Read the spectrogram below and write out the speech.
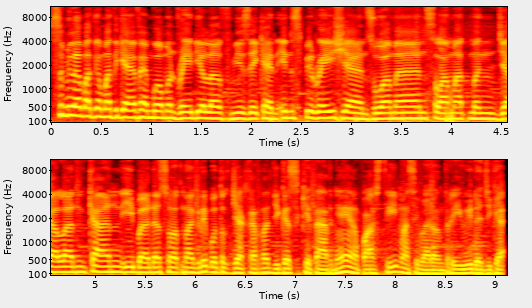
94,3 FM Woman Radio Love Music and Inspirations. Woman selamat menjalankan ibadah sholat maghrib untuk Jakarta juga sekitarnya. Yang pasti masih bareng Triwi dan juga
